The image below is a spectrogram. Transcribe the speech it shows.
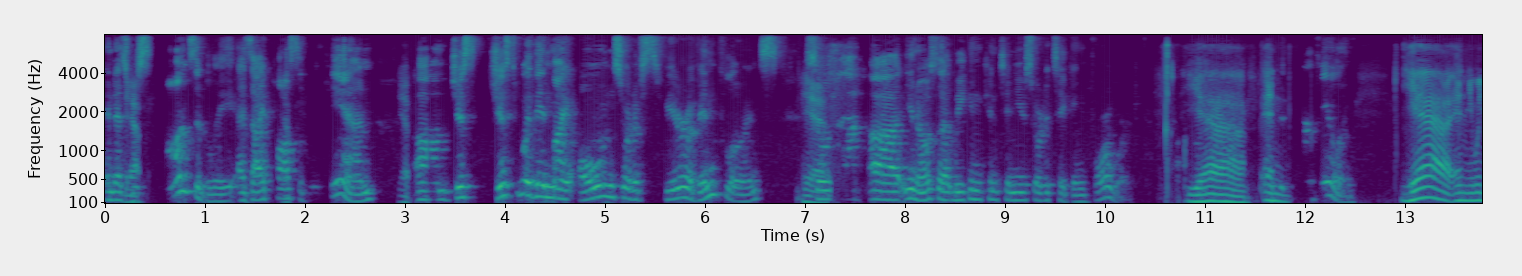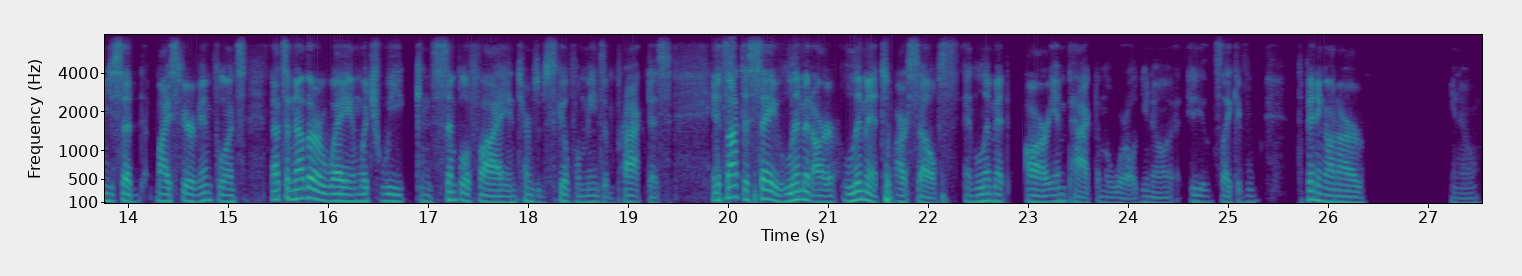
and as responsibly as i possibly yep. can um, just just within my own sort of sphere of influence so that uh, you know so that we can continue sort of ticking forward yeah and feeling yeah, and when you said my sphere of influence, that's another way in which we can simplify in terms of skillful means and practice. And it's not to say limit our limit ourselves and limit our impact on the world. You know, it's like if depending on our, you know,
